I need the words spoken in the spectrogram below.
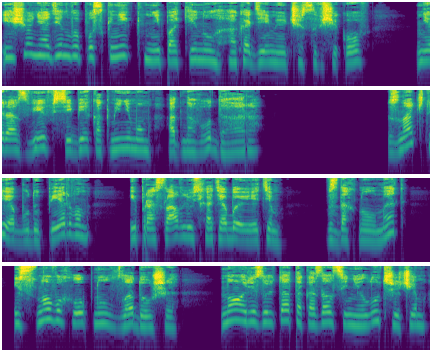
Еще ни один выпускник не покинул Академию часовщиков, не развив в себе как минимум одного дара. Значит, я буду первым и прославлюсь хотя бы этим, вздохнул Мэт и снова хлопнул в ладоши, но результат оказался не лучше, чем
